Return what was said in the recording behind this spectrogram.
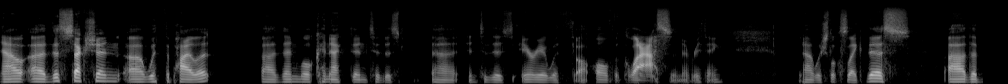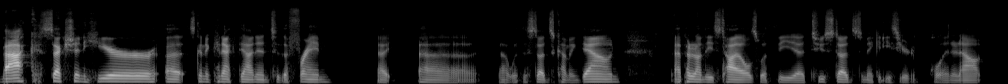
Now uh, this section uh, with the pilot uh, then will connect into this uh, into this area with all the glass and everything, uh, which looks like this. the back section here is going to connect down into the frame with the studs coming down. I put it on these tiles with the uh, two studs to make it easier to pull in and out.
